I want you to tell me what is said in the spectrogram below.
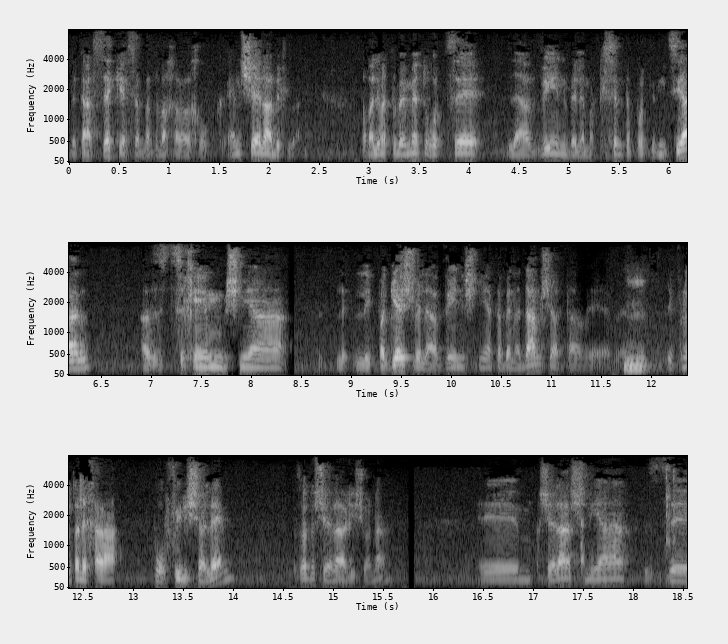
ותעשה כסף בטווח הרחוק, אין שאלה בכלל. אבל אם אתה באמת רוצה להבין ולמקסם את הפוטנציאל, אז צריכים שנייה להיפגש ולהבין שנייה את הבן אדם שאתה, ולבנות עליך פרופיל שלם. זאת השאלה הראשונה. אמ, השאלה השנייה זה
